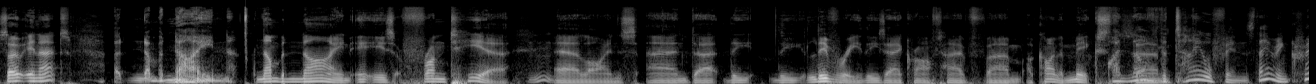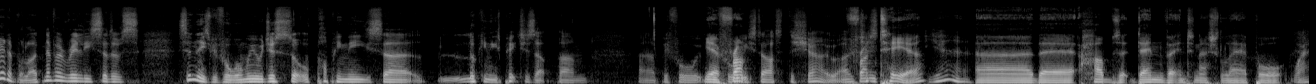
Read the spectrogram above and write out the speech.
So, in at At number nine. number nine, it is Frontier. Mm. Airlines, and uh, the the livery these aircraft have um, are kind of mixed. I love um, the tail fins. They're incredible. I'd never really sort of seen these before when we were just sort of popping these, uh, looking these pictures up um, uh, before, Yeah, before front- we started the show. Was just- Frontier. yeah. Uh, their hubs at Denver International Airport. Wow.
